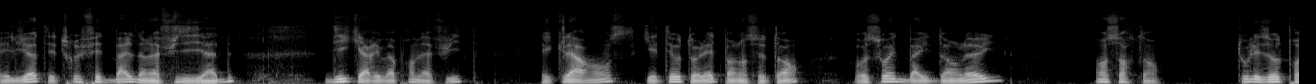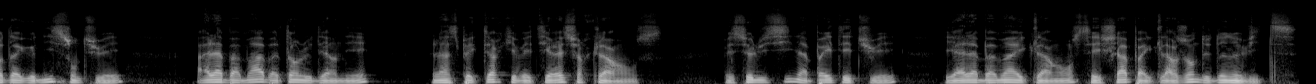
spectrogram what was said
Elliot est truffé de balles dans la fusillade. Dick arrive à prendre la fuite et Clarence, qui était aux toilettes pendant ce temps, reçoit une balle dans l'œil en sortant. Tous les autres protagonistes sont tués, Alabama battant le dernier, l'inspecteur qui avait tiré sur Clarence. Mais celui-ci n'a pas été tué, et Alabama et Clarence s'échappent avec l'argent de Donowitz.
